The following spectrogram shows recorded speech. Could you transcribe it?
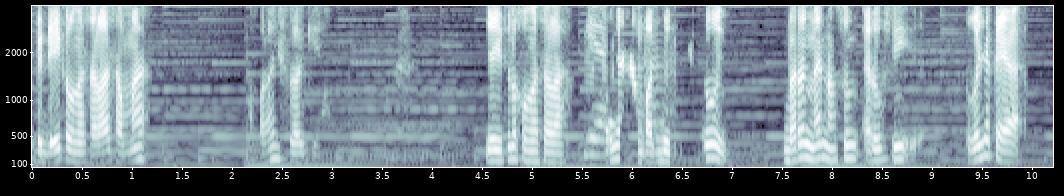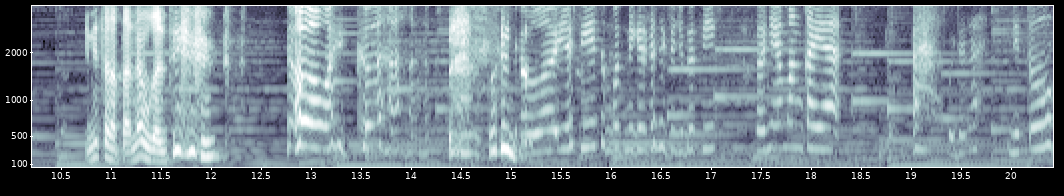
gede kalau nggak salah sama apa lagi ya ya itulah kalau nggak salah Iya. pokoknya ada empat gunung itu barengan langsung erupsi pokoknya kayak ini tanda-tanda bukan sih Oh my god. ya Allah, iya sih sempat mikir ke situ juga sih. Soalnya emang kayak ah udahlah ini tuh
